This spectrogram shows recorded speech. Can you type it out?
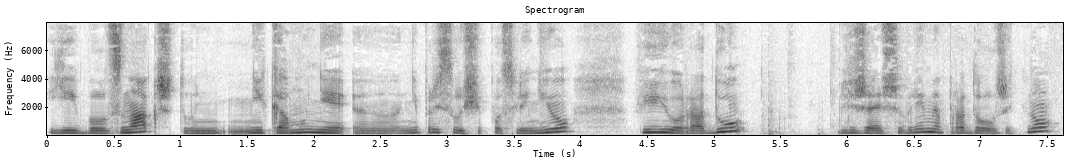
Ей был знак, что никому не, э, не присуще после нее в ее роду в ближайшее время продолжить. Но,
